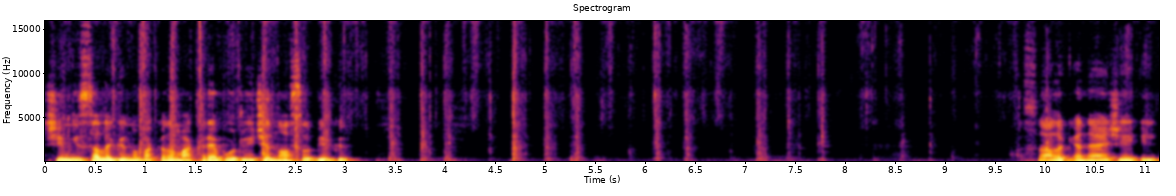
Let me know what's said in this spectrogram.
Şimdi salı günü bakalım Akrep Burcu için nasıl bir gün. Sağlık, enerji,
